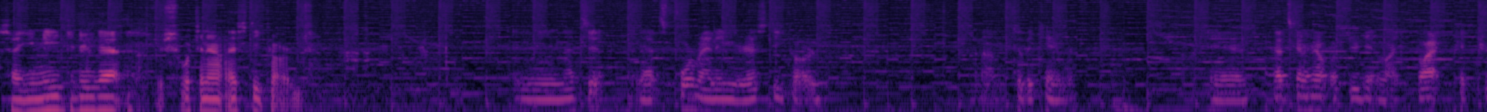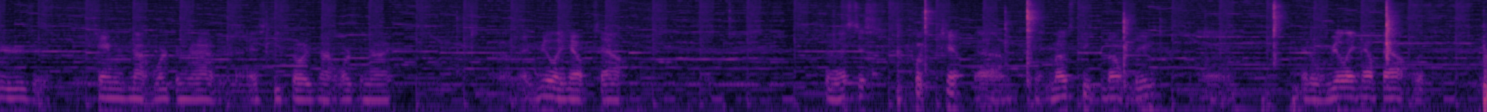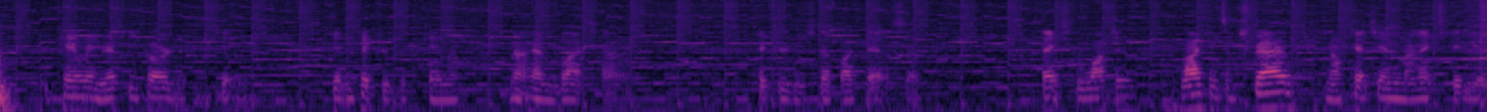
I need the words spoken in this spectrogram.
So you need to do that, you're switching out SD cards. And that's it, that's formatting your SD card the camera. And that's going to help if you're getting like black pictures or camera's not working right or the SD card's not working right. Um, it really helps out. So that's just a quick tip um, that most people don't do and it'll really help out with your camera, your SD card, and getting, getting pictures with the camera, not having black uh, pictures and stuff like that. So. Thanks for watching. Like and subscribe, and I'll catch you in my next video.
